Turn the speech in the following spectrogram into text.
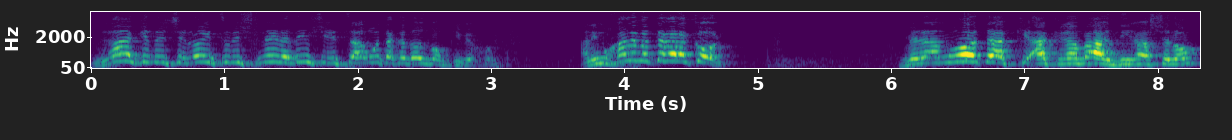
רק כדי שלא יצאו לי שני ילדים שיצערו את הקדוש ברוך הוא כביכול. אני מוכן לוותר על הכל. ולמרות ההקרבה האדירה שלו,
